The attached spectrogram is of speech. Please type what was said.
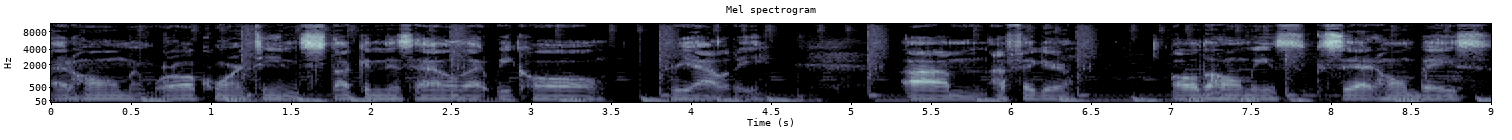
at home and we're all quarantined, stuck in this hell that we call reality. Um, I figure all the homies sit at home base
